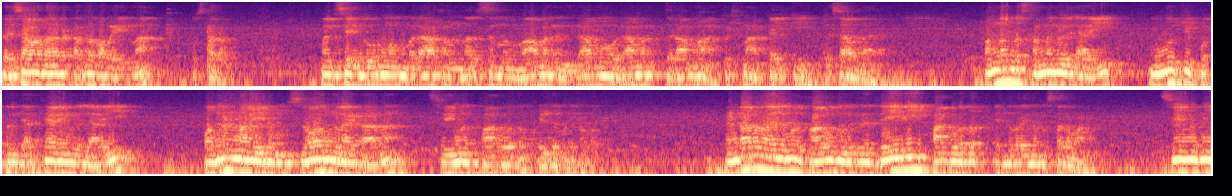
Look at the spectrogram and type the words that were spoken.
ദശാവതാര കഥ പറയുന്ന പുസ്തകം. മത്സ്യം കൂർമ്മം വരാഹം നരസിംഹം വാമനൻ രാമോ രാമത്ത് രാമ കൃഷ്ണ കൽക്കി ദശാവതാരം. പന്ത്രണ്ട് സ്കന്ധങ്ങളിലായി മുന്നൂറ്റി മുപ്പത്തഞ്ച് അധ്യായങ്ങളിലായി പതിനെണ്ണായിരം ശ്ലോകങ്ങളായിട്ടാണ് ശ്രീമദ് ഭാഗവതം എഴുതപ്പെട്ടിട്ടുള്ളത്. രണ്ടാമതായി നമ്മൾ ഭാഗവതം എടുക്കുന്നത് ദേവി ഭാഗവതം എന്ന് പറയുന്ന പുസ്തകമാണ്. ശ്രീമതി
